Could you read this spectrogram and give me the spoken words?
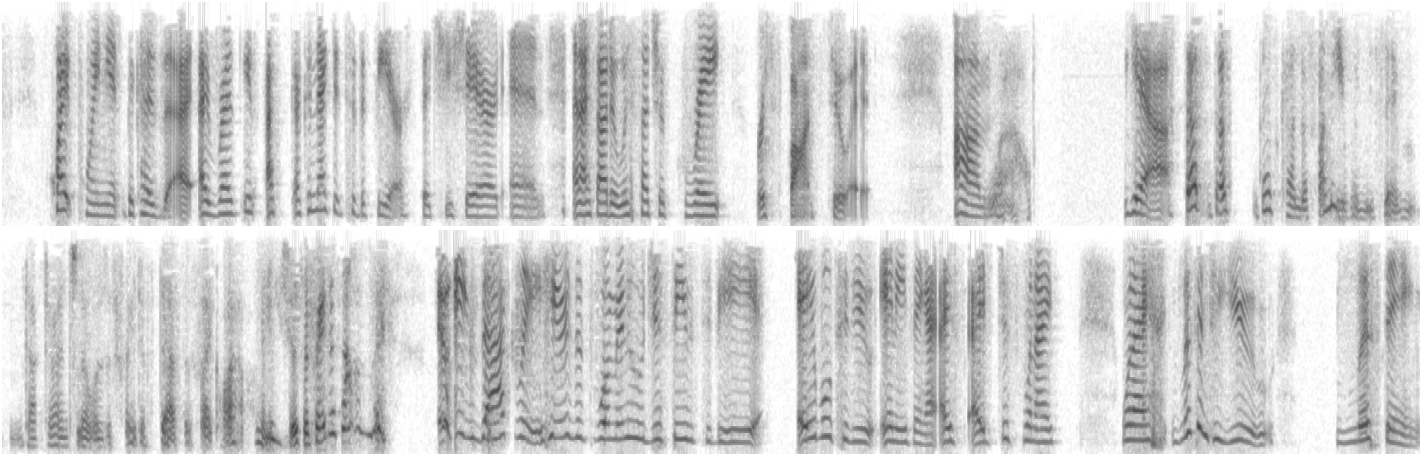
quite poignant because I, I read, you know, I, I connected to the fear that she shared, and and I thought it was such a great response to it. Um, wow. Yeah. That that's that's kind of funny when you say Dr. Angelou was afraid of death. It's like, wow, he's just afraid of something. exactly. Here's this woman who just seems to be able to do anything. I, I, I just when I when I listen to you listing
